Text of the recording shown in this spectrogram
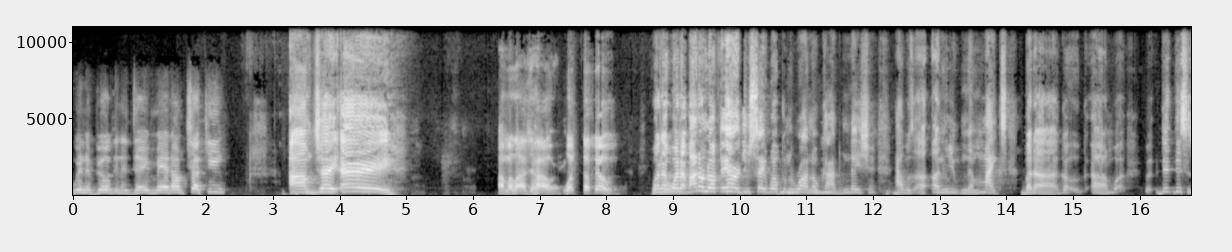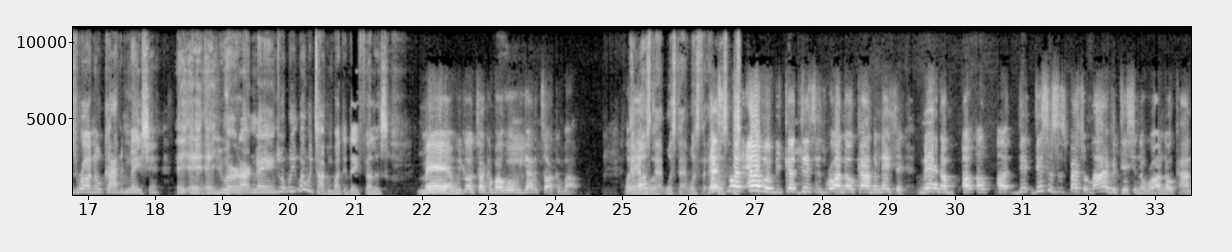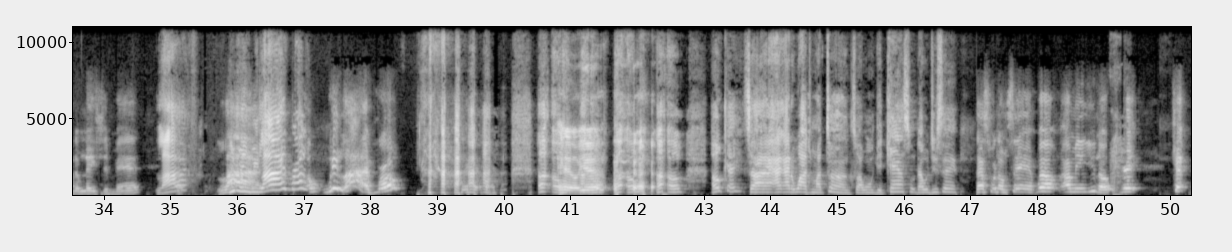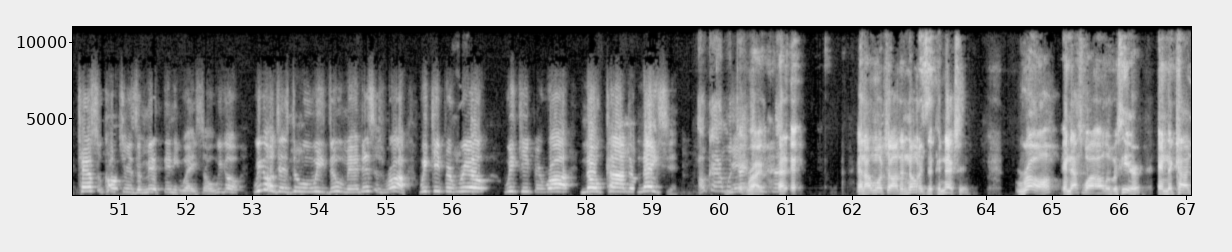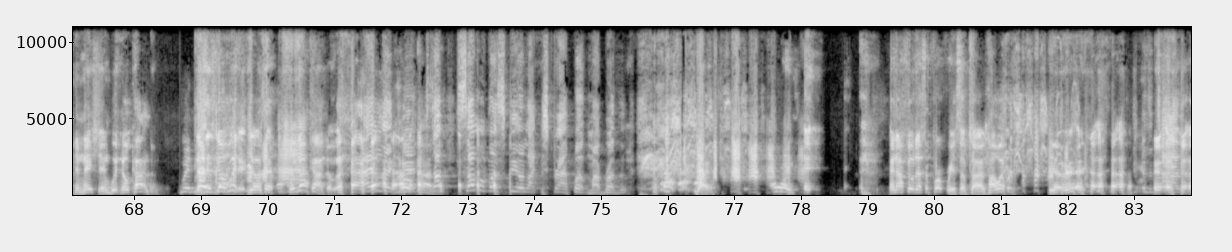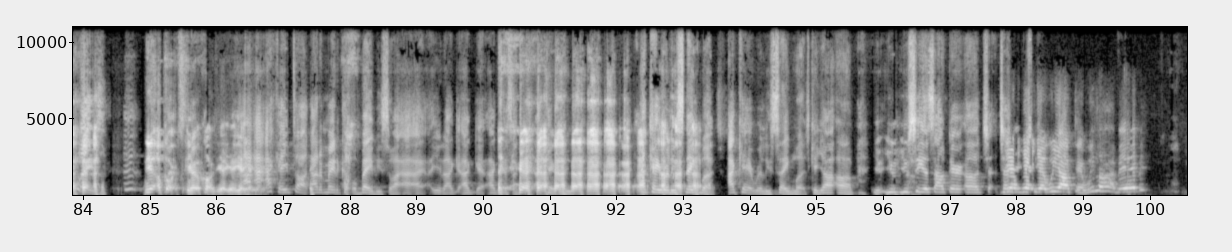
We're in the building today, man. I'm Chucky. I'm J.A. I'm Elijah Howard. What up, though? What up? What up? I don't know if they heard you say "Welcome to Raw No Condemnation." I was uh, unmuting the mics, but uh, go. Um, what, this is Raw No Condemnation, and, and, and, you heard our names. What we what we talking about today, fellas? Man, we gonna talk about what we got to talk about. Whatever. What's that? What's that? What's that? That's what's whatever because this is Raw No Condemnation. Man, I'm, I'm, I'm uh, this is a special live edition of Raw No Condemnation, man. Live? Uh, live. You mean we live, bro? Oh, we live, bro. uh oh. Hell yeah. Uh oh. Uh oh. Okay. So I, I got to watch my tongue so I won't get canceled. That what you saying? That's what I'm saying. Well, I mean, you know, they ca- cancel culture is a myth anyway. So we go, we gonna just do what we do, man. This is raw. We keep it real. We keep it raw. No condemnation. Okay, I'm with yeah. that. Right. And, and I want y'all to notice the connection. Raw, and that's why all of us here, and the condemnation with no condom. With Let's no just go with it. You know what I'm saying? With no condom. hey, look, man, some, some of us still like to strap up, my brother. right. It, and I feel that's appropriate sometimes. However, you know, it's a time and a place. Yeah, of course. Yeah, of course. Yeah, yeah, yeah, yeah. yeah. I, I, can't talk. I'd have made a couple babies, so I, I you know, I, I, I guess I can't, I can't, really, I can't really say much. I can't really say much. Can y'all, um, you, you, you see us out there? Uh, ch- yeah, yeah, yeah. We out there. We live, baby.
